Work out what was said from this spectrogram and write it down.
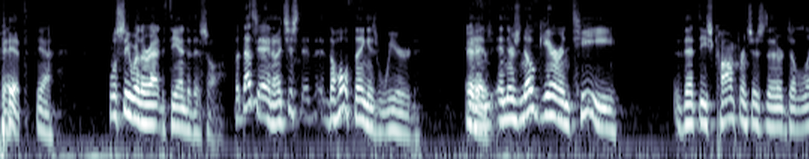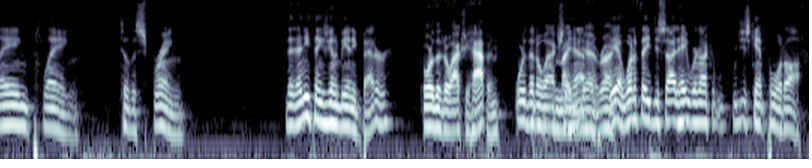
Pitt. Yeah. We'll see where they're at at the end of this all. But that's you know, it's just the whole thing is weird. It and, is. and there's no guarantee that these conferences that are delaying playing till the spring that anything's going to be any better Or that it'll actually happen. or that it'll actually Might- yeah, happen. right. Yeah, what if they decide, "Hey, we're not we just can't pull it off."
